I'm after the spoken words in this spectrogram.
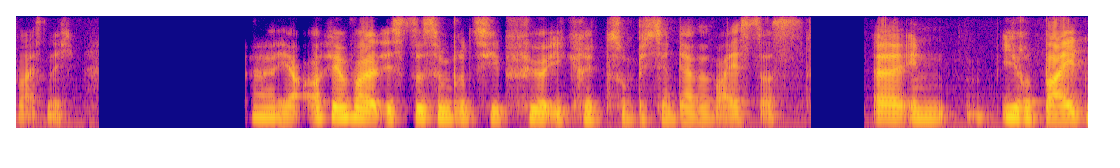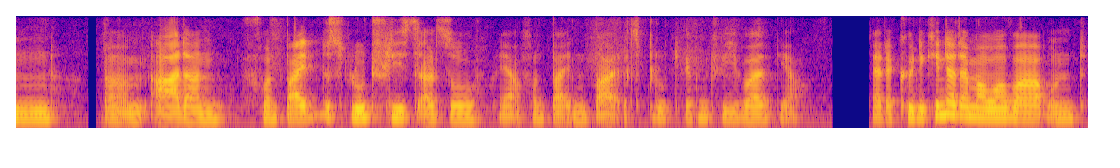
weiß nicht. Äh, ja, auf jeden Fall ist es im Prinzip für Ygritte so ein bisschen der Beweis, dass äh, in ihre beiden ähm, Adern von beiden das Blut fließt. Also, ja, von beiden Baals Blut irgendwie, weil, ja, er der König hinter der Mauer war und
